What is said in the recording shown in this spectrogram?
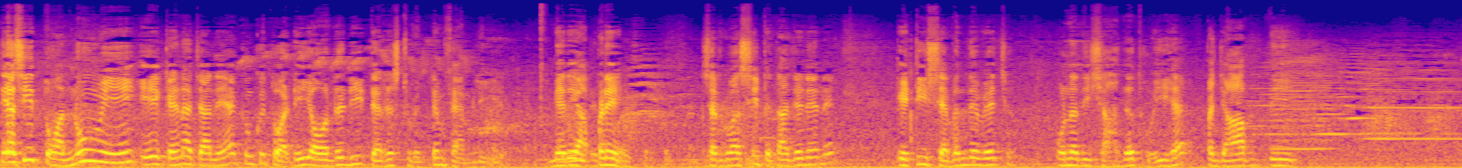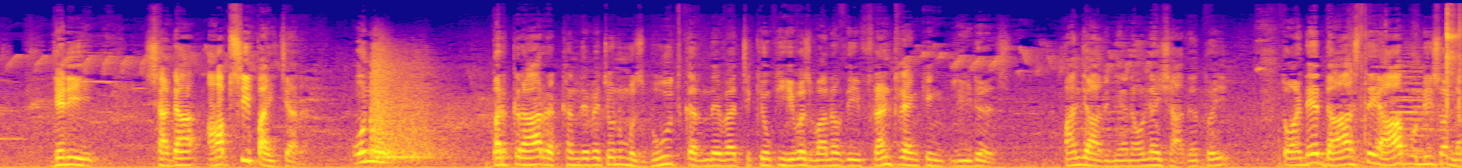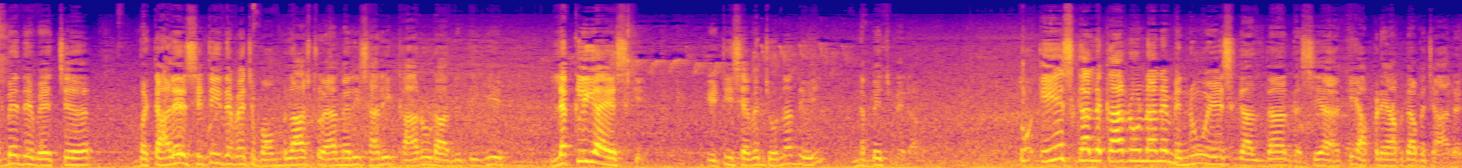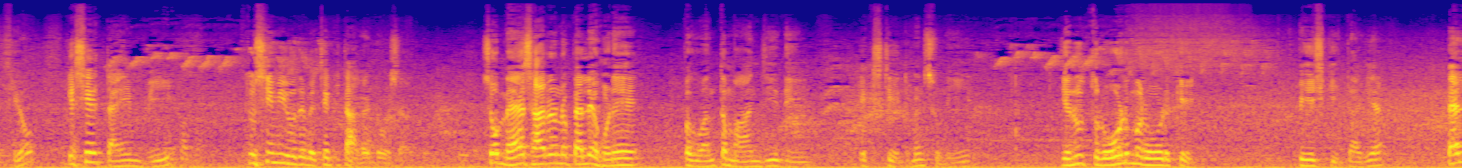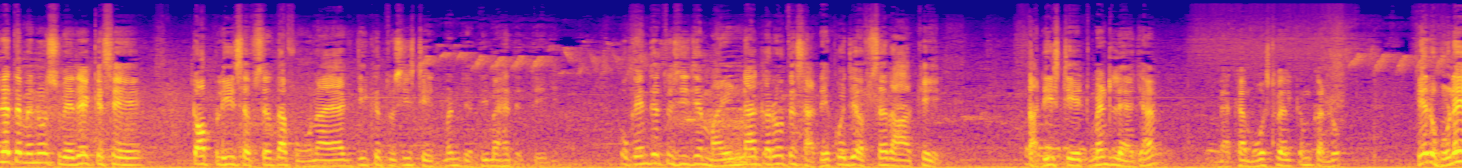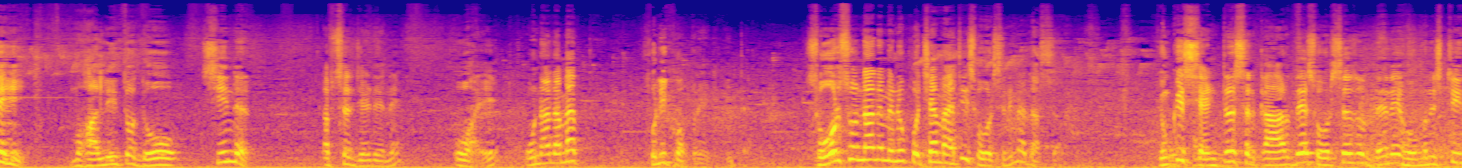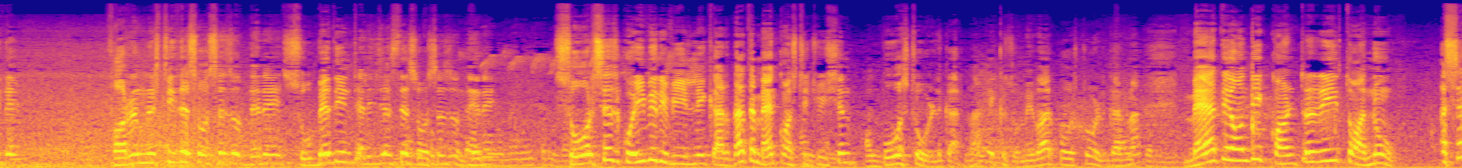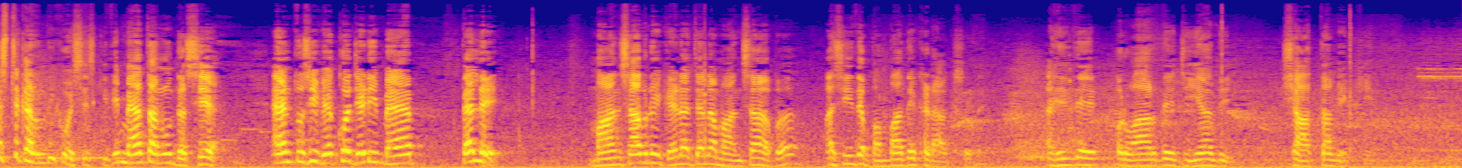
ਤੇ ਅਸੀਂ ਤੁਹਾਨੂੰ ਵੀ ਇਹ ਕਹਿਣਾ ਚਾਹੁੰਦੇ ਆ ਕਿਉਂਕਿ ਤੁਹਾਡੀ ਆਲਰੇਡੀ ਟੈਰਰਿਸਟ ਵਿਕਟਿਮ ਫੈਮਿਲੀ ਹੈ। ਮੇਰੇ ਆਪਣੇ ਸਰਗਵਾਸੀ ਪਿਤਾ ਜਿਹੜੇ ਨੇ 87 ਦੇ ਵਿੱਚ ਉਹਨਾਂ ਦੀ ਸ਼ਹਾਦਤ ਹੋਈ ਹੈ। ਪੰਜਾਬ ਦੀ ਜਿਹੜੀ ਸਾਡਾ ਆਪਸੀ ਭਾਈਚਾਰਾ ਉਹਨੂੰ ਬਰਕਰਾਰ ਰੱਖਣ ਦੇ ਵਿੱਚ ਉਹਨੂੰ ਮਜ਼ਬੂਤ ਕਰਨ ਦੇ ਵਿੱਚ ਕਿਉਂਕਿ he was one of the front ranking leaders ਪੰਜ ਆਦਮੀਆਂ ਨਾਲ ਉਹਨਾਂ ਦੀ ਸ਼ਹਾਦਤ ਹੋਈ। ਤੁਹਾਡੇ ਦਾਸ ਤੇ ਆਪ 1990 ਦੇ ਵਿੱਚ ਬਟਾਲੇ ਸਿਟੀ ਦੇ ਵਿੱਚ ਬੰਬ ਬਲਾਸਟ ਹੋਇਆ, ਮੇਰੀ ਸਾਰੀ ਕਾਰ ਉਡਾ ਦਿੱਤੀ ਗਈ। ਲੱਕਲੀ ਆਇਸ ਕੇ। 87 ਚ ਉਹਨਾਂ ਦੀ ਹੋਈ 90 ਚ ਮੇਰਾ। ਹੋਇਆ ਇਸ ਗੱਲ ਕਾਰਨ ਉਹਨਾਂ ਨੇ ਮੈਨੂੰ ਇਸ ਗੱਲ ਦਾ ਦੱਸਿਆ ਕਿ ਆਪਣੇ ਆਪ ਦਾ ਬਚਾਅ ਰੱਖਿਓ, ਕਿਸੇ ਟਾਈਮ ਵੀ ਤੁਸੀਂ ਵੀ ਉਹਦੇ ਵਿੱਚ ਘਟਾਵਟ ਹੋ ਸਕਦੇ ਸੋ ਮੈਂ ਸਾਰਿਆਂ ਨੂੰ ਪਹਿਲੇ ਹੁਣੇ ਭਗਵੰਤ ਮਾਨ ਜੀ ਦੀ ਇੱਕ ਸਟੇਟਮੈਂਟ ਸੁਣੀ, ਜਿਹਨੂੰ ਤਰੋੜ ਮਰੋੜ ਕੇ ਪੇਸ਼ ਕੀਤਾ ਗਿਆ। ਪਹਿਲੇ ਤਾਂ ਮੈਨੂੰ ਸਵੇਰੇ ਕਿਸੇ ਟਾਪ ਪੁਲਿਸ ਅਫਸਰ ਦਾ ਫੋਨ ਆਇਆ ਜੀ ਕਿ ਤੁਸੀਂ ਸਟੇਟਮੈਂਟ ਦਿੱਤੀ, ਮੈਂ ਦਿੱਤੀ ਜੀ। ਉਹ ਕਹਿੰਦੇ, ਤੁਸੀਂ ਜੇ ਮਾਈਂਡ ਨਾ ਕਰੋ ਤੇ ਸਾਡੇ ਕੁਝ ਅਫਸਰ ਆ ਕੇ ਤੁਹਾਡੀ ਸਟੇਟਮੈਂਟ ਲੈ ਜਾਣ। ਮੈਂ ਕਿਹਾ ਮੋਸਟ ਵੈਲਕਮ ਕਰ ਲਓ। ਫਿਰ ਹੁਣੇ ਹੀ ਮੁਹਾਲੀ ਤੋਂ ਦੋ ਸੀਨੀਅਰ ਅਫਸਰ ਜਿਹੜੇ ਨੇ, ਉਹ ਆਏ। ਉਹਨਾਂ ਨਾਲ ਮੈਂ ਫੁੱਲੀ ਕੋਆਪਰੇਟ ਕੀਤਾ। ਸੋਰਸ ਉਹਨਾਂ ਨੇ ਮੈਨੂੰ ਪੁੱਛਿਆ, ਮੈਂ ਜੀ ਸੋਰਸ ਨਹੀਂ, ਮੈਂ ਦੱਸ ਸਕਦਾ। ਕਿਉਂਕਿ ਸੈਂਟਰ ਸਰਕਾਰ ਦੇ ਸੋਰਸਸ ਹੁੰਦੇ ਨੇ ਹੋਮ ਮਿਨਿਸਟਰੀ ਦੇ ਫੋਰਨ ਮਿਨਿਸਟਰੀ ਦੇ ਸੋਰਸਸ ਹੁੰਦੇ ਨੇ, ਸੂਬੇ ਦੀ ਇੰਟੈਲੀਜੈਂਸ ਦੇ ਸੋਰਸਸ ਹੁੰਦੇ ਨੇ। ਸੋਰਸਸ ਕੋਈ ਵੀ ਰਿਵੀਲ ਨਹੀਂ ਕਰਦਾ ਤੇ ਮੈਂ ਕਨਸਟੀਟਿਊਸ਼ਨ ਪੋਸਟ ਹੋਲਡ ਕਰਨਾ, ਇੱਕ ਜ਼ਿੰਮੇਵਾਰ ਪੋਸਟ ਹੋਲਡ ਕਰਨਾ। ਮੈਂ ਤੇ ਔਨ ਦੀ ਕੰਟਰੀ ਤੁਹਾਨੂੰ ਅਸਿਸਟ ਕਰਨ ਦੀ ਕੋਸ਼ਿਸ਼ ਕੀਤੀ, ਮੈਂ ਤੁਹਾਨੂੰ ਦੱਸਿਆ। ਐਂਡ ਤੁਸੀਂ ਵੇਖੋ ਜਿਹੜੀ ਮੈਂ ਪਹਿਲੇ ਮਾਨ ਸਾਹਿਬ ਨੂੰ ਹੀ ਕਹਿਣਾ ਚਾਹੁੰਦਾ, ਮਾਨ ਸਾਹਿਬ, ਅਸੀਂ ਤੇ ਬੰਬਾਂ ਦੇ ਖੜਾਕ ਸੁਣੇ। ਅਸੀਂ ਦੇ ਪਰਿਵਾਰ ਦੇ ਜੀਆਂ ਦੀ ਸ਼ਹਾਦਤਾਂ ਵੇਖੀਆਂ।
